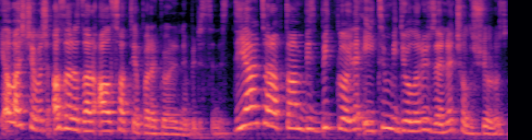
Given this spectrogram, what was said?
yavaş yavaş azar azar al sat yaparak öğrenebilirsiniz. Diğer taraftan biz Bitlo ile eğitim videoları üzerine çalışıyoruz.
